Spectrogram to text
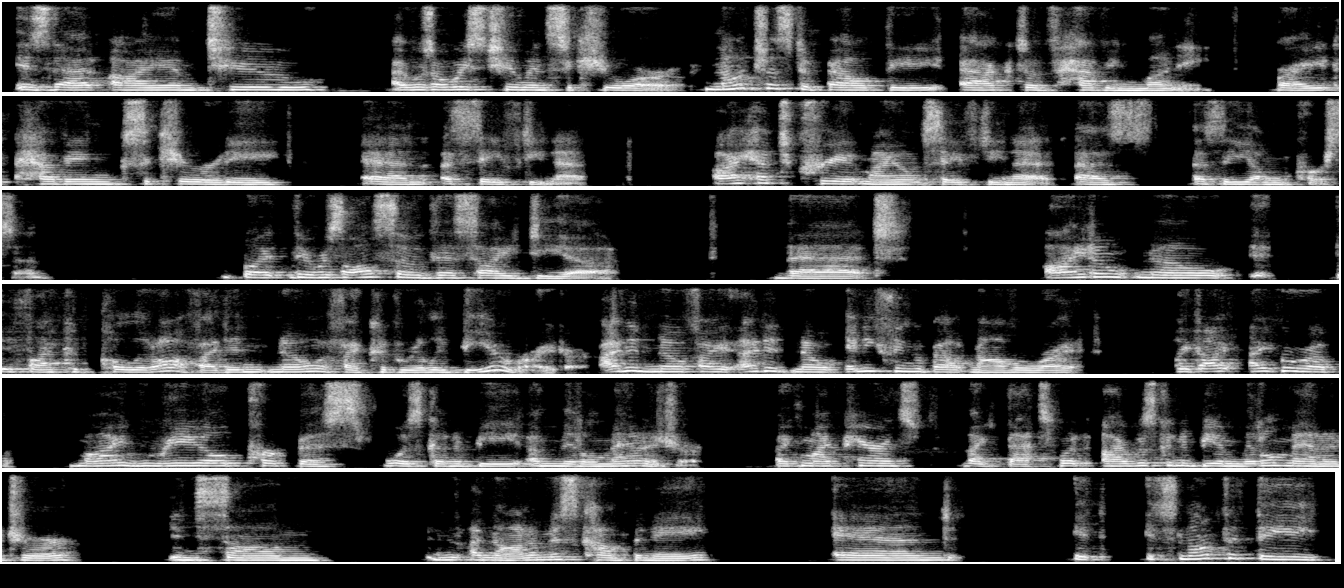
is that I am too I was always too insecure, not just about the act of having money, right? Having security and a safety net. I had to create my own safety net as as a young person. But there was also this idea that I don't know if I could pull it off. I didn't know if I could really be a writer. I didn't know if I, I didn't know anything about novel writing. Like I, I grew up, my real purpose was going to be a middle manager. Like my parents, like that's what I was going to be a middle manager in some anonymous company. And it, it's not that they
